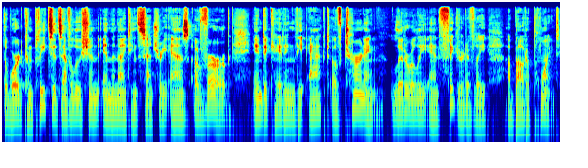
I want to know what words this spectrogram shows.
The word completes its evolution in the 19th century as a verb, indicating the act of turning, literally and figuratively, about a point,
